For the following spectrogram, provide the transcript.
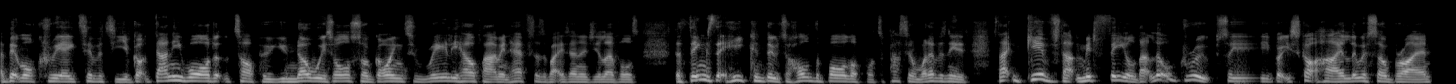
a bit more creativity. You've got Danny Ward at the top, who you know is also going to really help out. I mean, Hef says about his energy levels, the things that he can do to hold the ball up or to pass it on, whatever's needed. So that gives that midfield, that little group. So you've got your Scott High, Lewis O'Brien,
